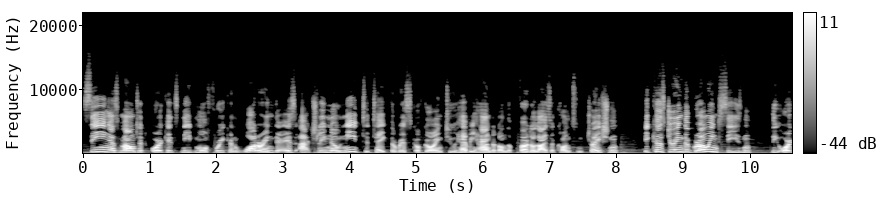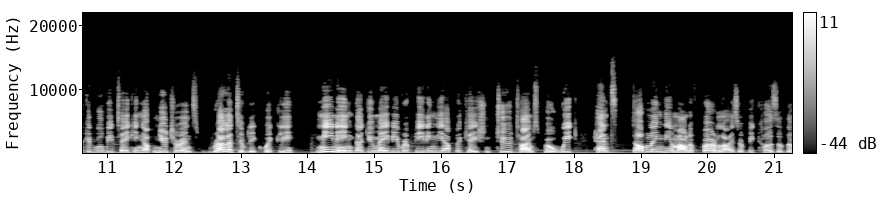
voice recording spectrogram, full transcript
Seeing as mounted orchids need more frequent watering, there is actually no need to take the risk of going too heavy-handed on the fertilizer concentration because during the growing season, the orchid will be taking up nutrients relatively quickly, meaning that you may be repeating the application two times per week, hence doubling the amount of fertilizer because of the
